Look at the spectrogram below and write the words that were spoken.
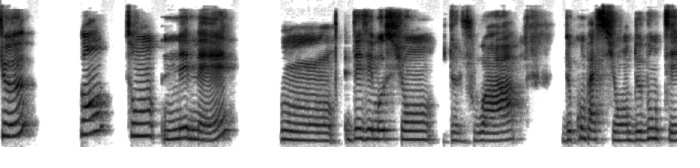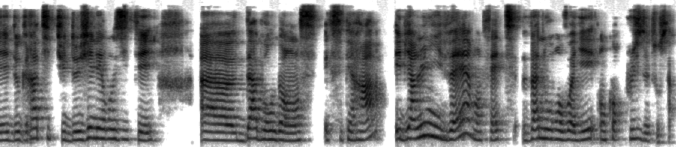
que quand on émet hum, des émotions de joie, de compassion, de bonté, de gratitude, de générosité, euh, d'abondance, etc., eh bien l'univers, en fait, va nous renvoyer encore plus de tout ça.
